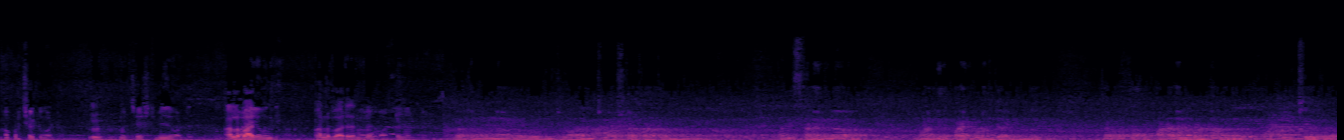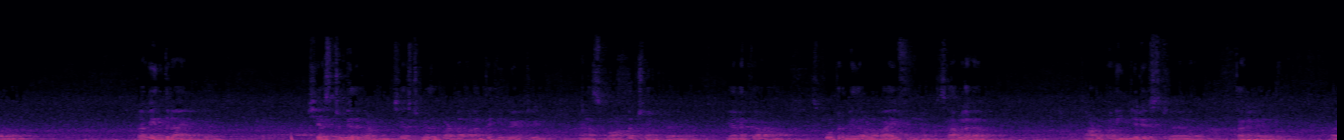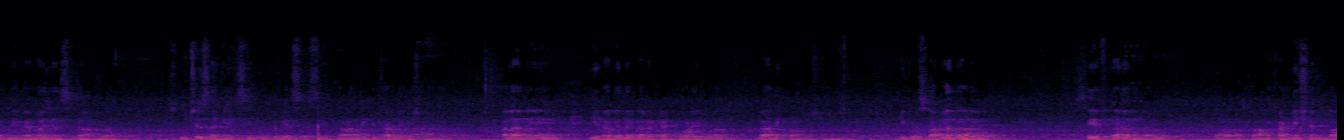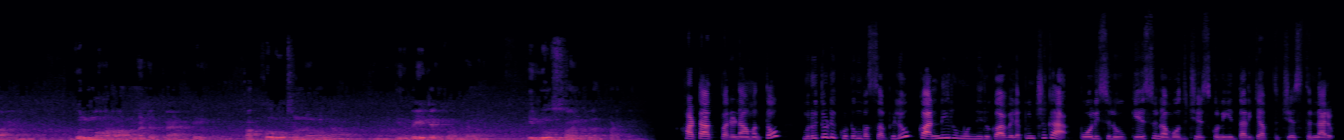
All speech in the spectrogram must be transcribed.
అప్పుడు చెట్టు పడ్డారు చెస్ట్ మీద పడ్డది వాళ్ళ భార్య ఉంది. వాళ్ళ భార్య వాళ్ళ భర్త అది సడన్గా మా మీద పడిపోవడం జరిగింది. తర్వాత అది పడడం పడ్డాము ఆ టీచర్ రవీంద్ర ఆయన పేరు. చెస్ట్ మీద పడ్డాను చెస్ట్ మీద పడ్డం అంత హివెట్టి ఆయన స్పాట్లో చనిపోయాడు వెనక స్కూటర్ మీద వాళ్ళ వైఫ్ ఉన్నాడు సరళ గారు. ఆవిడ కొన్ని ఇంజరీస్ తగిలాయి. అది మేము ఎమర్జెన్సీ దాంట్లో స్విచెస్ అనేసి గుట్లు వేసేసి గాంధీకి తరలించాము. అలానే ఈ రవీంద్ర గారి డెడ్ బాడీ కూడా గాంధీకి పంపించాము. ఇప్పుడు సరళ గారు సేఫ్గానే ఉన్నారు. ఆమె కండిషన్ బాగానే ఉంది. గుల్మోహర్ ఆర్నమెంటల్ ప్లాంట్కి తక్కువ రూట్స్ ఉండడం వల్ల ఇది వెయిట్ ఎక్కువ ఉంది కదా ఈ లూజ్ సాయిల్ వల్ల పడిపోయింది. హఠాత్ పరిణామంతో మృతుడి కుటుంబ సభ్యులు కన్నీరు మున్నీరుగా విలపించగా పోలీసులు కేసు నమోదు చేసుకుని దర్యాప్తు చేస్తున్నారు.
